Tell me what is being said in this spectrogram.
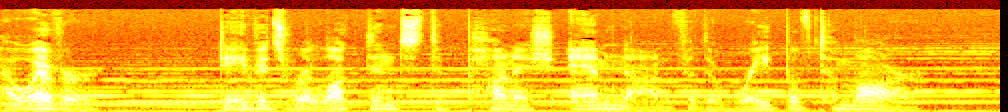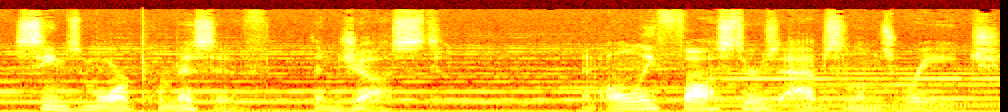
However, David's reluctance to punish Amnon for the rape of Tamar seems more permissive than just, and only fosters Absalom's rage.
